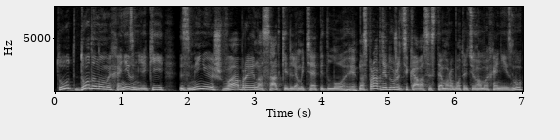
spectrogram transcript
тут додано механізм, який змінює швабри, насадки для миття підлоги. Насправді дуже цікава система роботи цього механізму.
